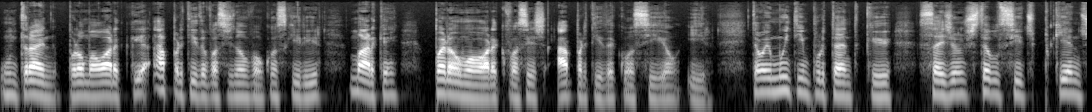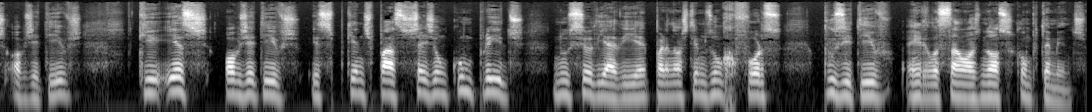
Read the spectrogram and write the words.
um treino para uma hora que à partida vocês não vão conseguir ir, marquem para uma hora que vocês à partida consigam ir. Então é muito importante que sejam estabelecidos pequenos objetivos, que esses objetivos, esses pequenos passos sejam cumpridos no seu dia a dia para nós termos um reforço positivo em relação aos nossos comportamentos.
